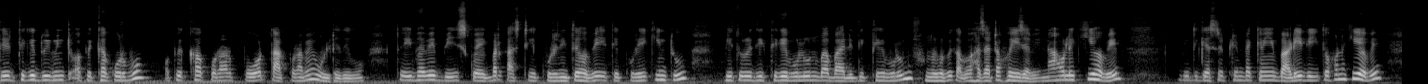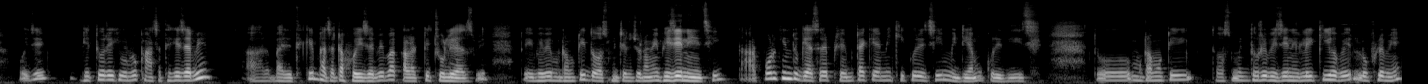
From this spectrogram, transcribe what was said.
দেড় থেকে দুই মিনিট অপেক্ষা করব। অপেক্ষা করার পর তারপর আমি উল্টে দেবো। তো এইভাবে বেশ কয়েকবার কাজটিকে করে নিতে হবে। এতে করেই কিন্তু ভিতরের দিক থেকে বলুন বা বাইরের দিক থেকে বলুন সুন্দরভাবে ভাজাটা হয়ে যাবে। না হলে কি হবে যদি গ্যাসের ফ্লেমটাকে আমি বাড়িয়ে দিই, তখন কি হবে? ওই যে ভেতরে কী বলব, কাঁচা থেকে যাবে আর বাইরে থেকে ভাজাটা হয়ে যাবে বা কালারটি চলে আসবে। তো এইভাবে মোটামুটি দশ মিনিটের জন্য আমি ভেজে নিয়েছি। তারপর কিন্তু গ্যাসের ফ্লেমটাকে আমি কি করেছি? মিডিয়াম করে দিয়েছি। তো মোটামুটি দশ মিনিট ধরে ভেজে নিলেই কী হবে? লো ফ্লেমে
